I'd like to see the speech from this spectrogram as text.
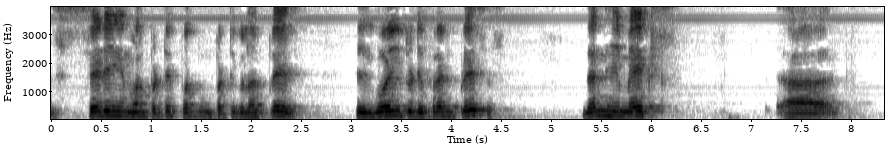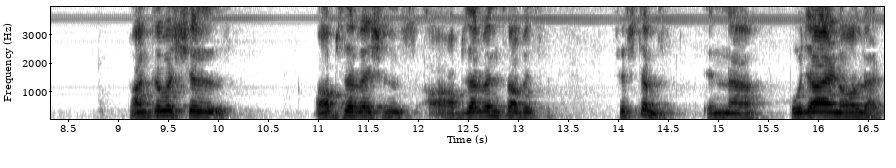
staying in one particular place. He is going to different places. Then he makes uh, controversial observations, observance of his systems in uh, puja and all that.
